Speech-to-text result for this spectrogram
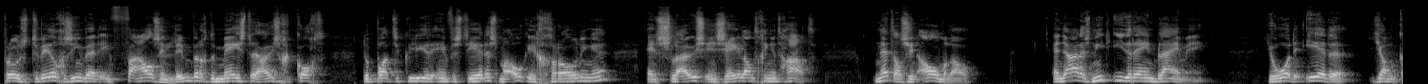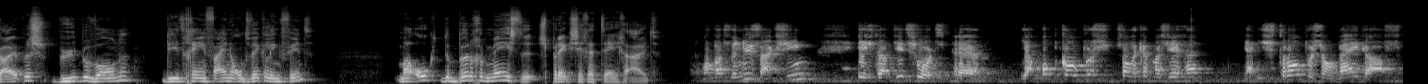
Procentueel gezien werden in Vaals in Limburg de meeste huizen gekocht door particuliere investeerders, maar ook in Groningen en Sluis in Zeeland ging het hard. Net als in Almelo. En daar is niet iedereen blij mee. Je hoorde eerder Jan Kuipers, buurtbewoner, die het geen fijne ontwikkeling vindt. Maar ook de burgemeester spreekt zich er tegen uit. Want wat we nu vaak zien, is dat dit soort uh, ja, opkopers, zal ik het maar zeggen, ja, die stropen zo'n wijk af.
